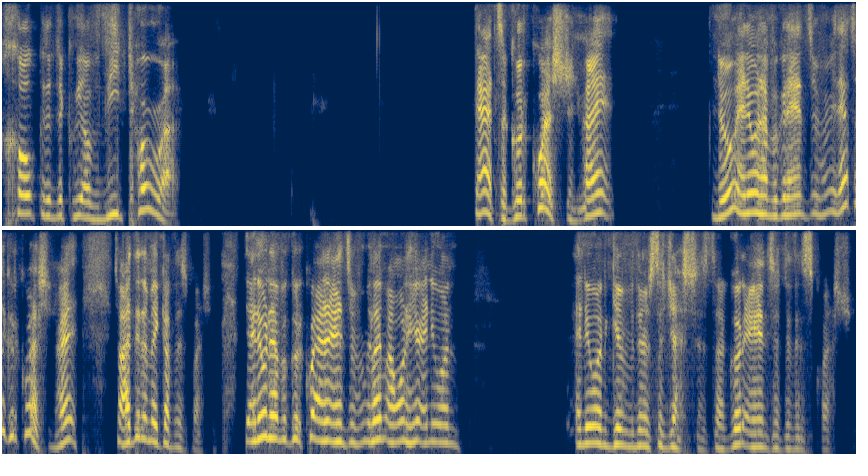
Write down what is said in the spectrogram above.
chok, the decree of the Torah. That's a good question, right? No, anyone have a good answer for me? That's a good question, right? So I didn't make up this question. Did anyone have a good answer for me? I want to hear anyone anyone give their suggestions. A good answer to this question.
